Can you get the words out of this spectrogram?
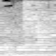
I'm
